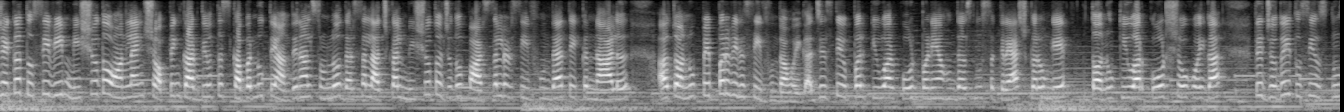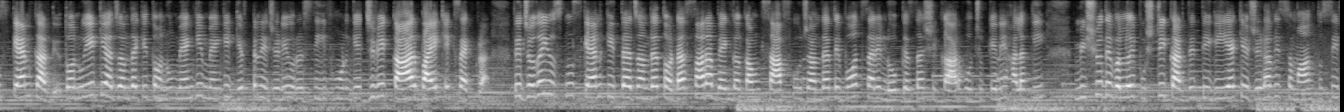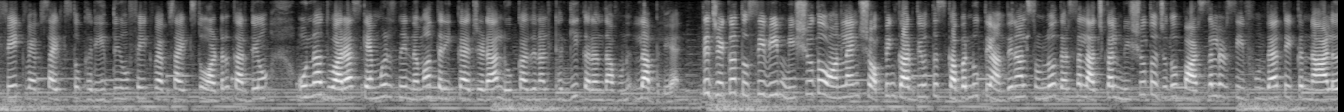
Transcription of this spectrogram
ਜੇਕਰ ਤੁਸੀਂ ਵੀ ਮੀਸ਼ੋ ਤੋਂ ਆਨਲਾਈਨ ਸ਼ਾਪਿੰਗ ਕਰਦੇ ਹੋ, ਤਾਂ ਇਸ ਖਬਰ ਨੂੰ ਧਿਆਨ ਦੇ ਨਾਲ ਸੁਣ ਲਓ। ਦਰਸਲ ਅੱਜਕੱਲ ਮੀਸ਼ੋ ਤੋਂ ਜਦੋਂ ਪਾਰਸਲ ਰਿਸੀਵ ਹੁੰਦਾ ਹੈ, ਤੇ ਇੱਕ ਨਾਲ ਤੁਹਾਨੂੰ ਪੇਪਰ ਵੀ ਰਿਸੀਵ ਹੁੰਦਾ ਹੋਏਗਾ। ਜਿਸ ਦੇ ਉੱਪਰ QR ਕੋਡ ਬਣਿਆ ਹੁੰਦਾ ਉਸ ਨੂੰ ਸਕ੍ਰੈਚ ਕਰੋਗੇ, ਤੁਹਾਨੂੰ QR ਕੋਡ ਸ਼ੋ ਹੋਏਗਾ। ਤੇ ਜਦੋਂ ਹੀ ਤੁਸੀਂ ਉਸ ਨੂੰ ਸਕੈਨ ਕਰਦੇ ਹੋ ਤੁਹਾਨੂੰ ਇਹ ਕਿਹਾ ਜਾਂਦਾ ਕਿ ਤੁਹਾਨੂੰ ਮਹਿੰਗੇ ਮਹਿੰਗੇ ਗਿਫਟ ਨੇ ਜਿਹੜੇ ਉਹ ਰਿਸੀਵ ਹੋਣਗੇ, ਜਿਵੇਂ ਕਾਰ ਬਾਈਕ ਐਕਸੈਟਰਾ ਤੇ ਜਦੋਂ ਹੀ ਉਸ ਨੂੰ ਸਕੈਨ ਕੀਤਾ ਜਾਂਦਾ, ਤੁਹਾਡਾ ਸਾਰਾ ਬੈਂਕ ਅਕਾਊਂਟ ਸਾਫ਼ ਹੋ ਜਾਂਦਾ ਹੈ ਤੇ ਬਹੁਤ ਸਾਰੇ ਲੋਕ ਇਸ ਦਾ ਸ਼ਿਕਾਰ ਹੋ ਚੁੱਕੇ ਨੇ। ਹਾਲਾਂਕਿ ਮੀਸ਼ੋ ਦੇ ਵੱਲੋਂ ਇਹ ਪੁਸ਼ਟੀ ਕਰ ਦਿੱਤੀ ਗਈ ਹੈ ਕਿ ਜਿਹੜਾ ਵੀ ਸਮਾਨ ਤੁਸੀਂ ਫੇਕ ਵੈਬਸਾਈਟਸ ਤੋਂ ਖਰੀਦਦੇ ਹੋ ਫੇਕ ਵੈਬਸਾਈਟਸ ਤੋਂ ਆਰਡਰ ਕਰਦੇ ਹੋ, ਉਹਨਾਂ ਦੁਆਰਾ ਸਕੈਮਰਸ ਨੇ ਨਵਾਂ ਤਰੀਕਾ ਜਿਹੜਾ ਲੋਕਾਂ ਦੇ ਨਾਲ ਠੱਗੀ ਕਰਨ ਦਾ ਹੁਣ ਲੱਭ ਲਿਆ ਹੈ। ਤੇ ਜੇਕਰ ਤੁਸੀਂ ਵੀ ਮੀਸ਼ੋ ਤੋਂ ਆਨਲਾਈਨ ਸ਼ਾਪਿੰਗ ਕਰਦੇ ਹੋ, ਤਾਂ ਇਸ ਖਬਰ ਨੂੰ ਧਿਆਨ ਦੇ ਨਾਲ ਸੁਣ ਲਓ। ਦਰਸਲ ਅੱਜਕੱਲ ਮੀਸ਼ੋ ਤੋਂ ਜਦੋਂ ਪਾਰਸਲ ਰਿਸੀਵ ਹੁੰਦਾ ਤੇ ਇੱਕ ਨਾਲ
